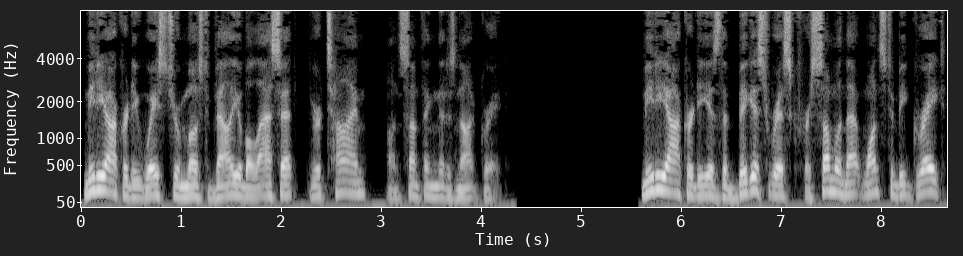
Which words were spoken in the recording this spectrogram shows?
Mediocrity wastes your most valuable asset, your time, on something that is not great. Mediocrity is the biggest risk for someone that wants to be great.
